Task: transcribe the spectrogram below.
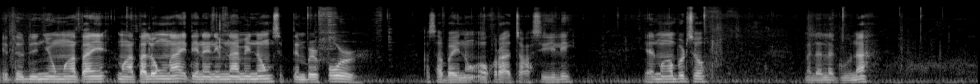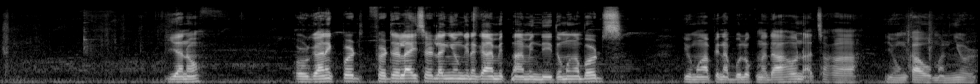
Ito din yung mga, mga talong na itinanim namin noong September 4. Kasabay ng okra at saka sili. Yan mga birds oh. Malalago na. Yan o. Organic fer- fertilizer lang yung ginagamit namin dito mga birds. Yung mga pinabulok na dahon at saka yung cow manure.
